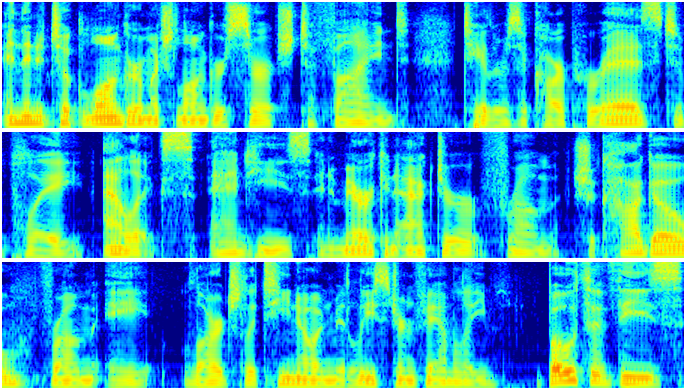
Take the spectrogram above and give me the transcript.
And then it took longer, a much longer search to find Taylor Zakhar Perez to play Alex, and he's an American actor from Chicago, from a large Latino and Middle Eastern family both of these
